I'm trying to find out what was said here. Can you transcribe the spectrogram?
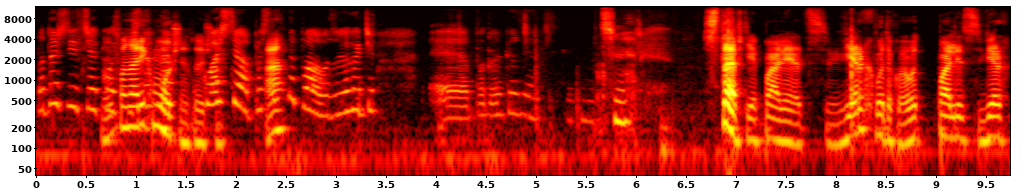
Подождите, Ну, Костя, фонарик мощный, точно. Костя, поставь а? на паузу. Я хочу э, показать. Ставьте палец вверх. Вот такой вот палец вверх.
